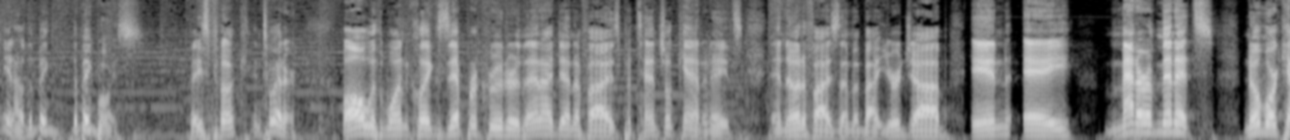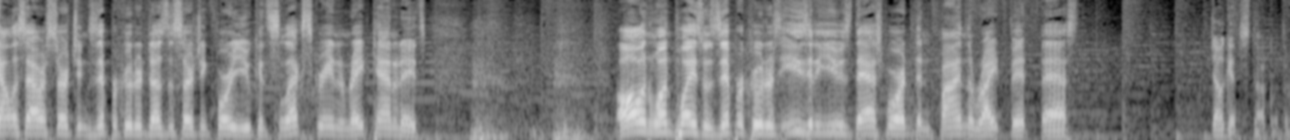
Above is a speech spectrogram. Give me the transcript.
you know, the big the big boys, Facebook and Twitter. All with one click, ZipRecruiter then identifies potential candidates and notifies them about your job in a matter of minutes. No more countless hours searching. ZipRecruiter does the searching for you. You can select, screen, and rate candidates all in one place with ZipRecruiter's easy to use dashboard. Then find the right fit fast. Don't get stuck with the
